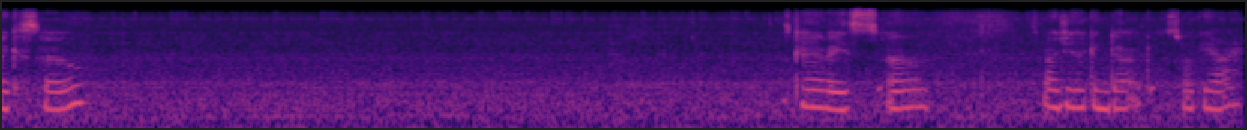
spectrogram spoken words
Like so. It's kind of a um, smudgy looking dark smoky eye.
